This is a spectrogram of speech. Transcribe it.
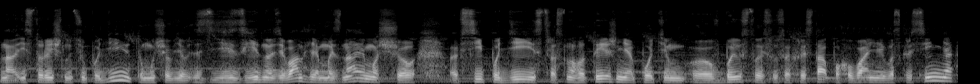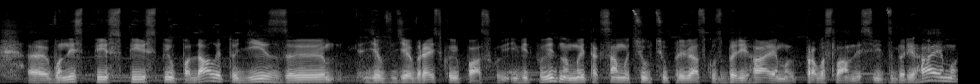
на історичну цю подію, тому що згідно з Євангелієм ми знаємо, що всі події Страсного тижня, потім е, вбивство Ісуса Христа, поховання і Воскресіння, е, вони спів, спів, співпадали тоді з єв- єврейською Пасхою. І відповідно ми так само цю, цю прив'язку зберігаємо, православний світ зберігаємо.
